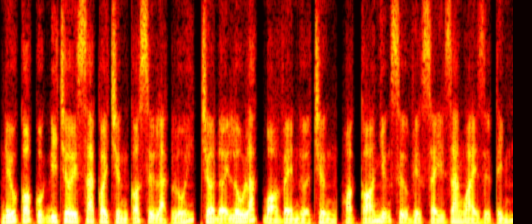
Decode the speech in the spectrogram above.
Nếu có cuộc đi chơi xa coi chừng có sự lạc lối, chờ đợi lâu lắc bỏ về nửa chừng, hoặc có những sự việc xảy ra ngoài dự tính.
